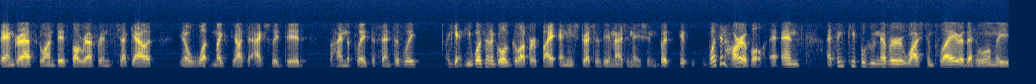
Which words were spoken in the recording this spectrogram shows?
Fangraphs, go on Baseball Reference, check out you know what Mike Piazza actually did behind the plate defensively. Again, he wasn't a Gold Glover by any stretch of the imagination, but it wasn't horrible. And I think people who never watched him play or that who only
